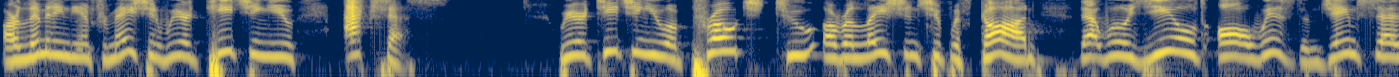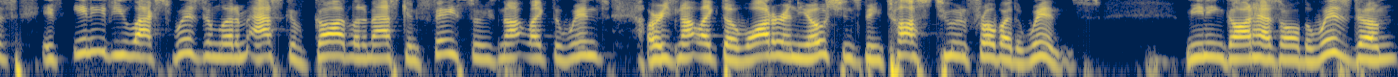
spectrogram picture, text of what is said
are limiting the information. We are teaching you access. We are teaching you approach to a relationship with God that will yield all wisdom. James says, if any of you lacks wisdom, let him ask of God, let him ask in faith, so he's not like the winds, or he's not like the water in the oceans being tossed to and fro by the winds. Meaning God has all the wisdom.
